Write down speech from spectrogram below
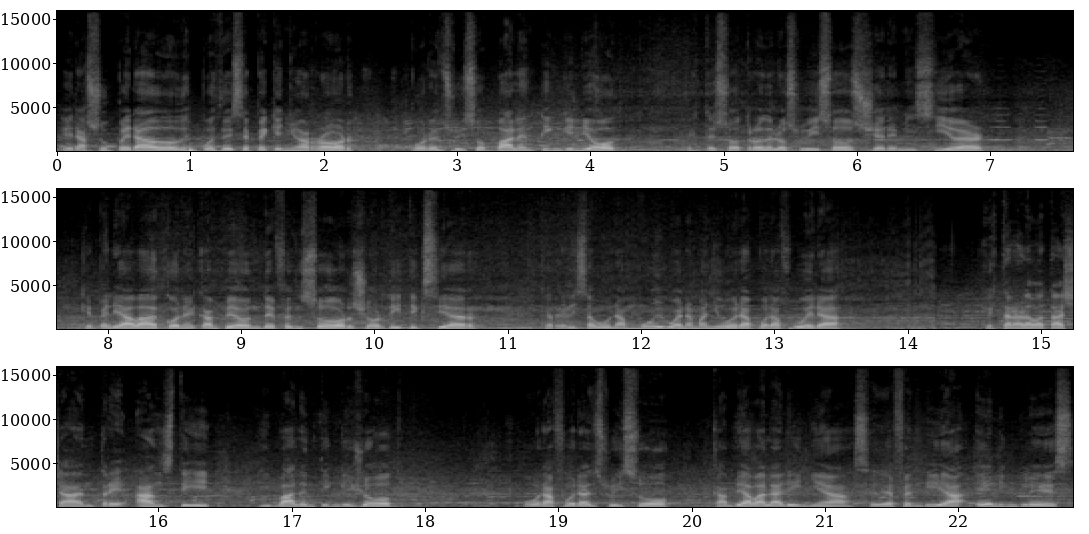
Era superado después de ese pequeño error por el suizo Valentin Guillot. Este es otro de los suizos, Jeremy Siever, que peleaba con el campeón defensor Jordi Tixier, que realizaba una muy buena maniobra por afuera. Estará la batalla entre Anstie y Valentin Guillot. Por afuera el suizo cambiaba la línea, se defendía el inglés,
